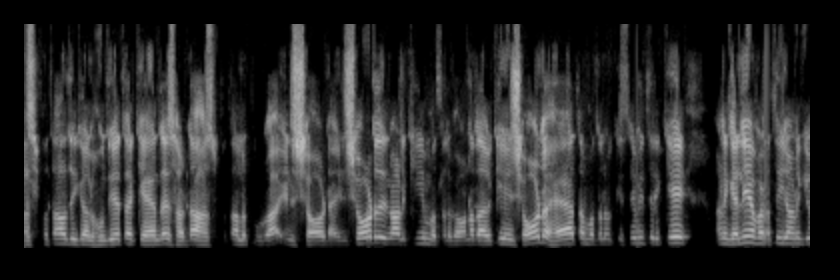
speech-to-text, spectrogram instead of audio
ਹਸਪਤਾਲ ਦੀ ਗੱਲ ਹੁੰਦੀ ਹੈ, ਤਾਂ ਕਹਿੰਦਾ ਸਾਡਾ ਹਸਪਤਾਲ ਪੂਰਾ ਇਨਸ਼ੋਰਡ ਹੈ। ਇਨਸ਼ੋਰਡ ਦੇ ਨਾਲ ਕੀ ਮਤਲਬ ਹੈ? ਉਹਨਾਂ ਦਾ ਕਿ ਇਨਸ਼ੋਰਡ ਹੈ ਤਾਂ ਮਤਲਬ ਕਿਸੇ ਵੀ ਤਰੀਕੇ ਅਣਗਹਿਲੀਆਂ ਵਰਤੀ ਜਾਣਗੇ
